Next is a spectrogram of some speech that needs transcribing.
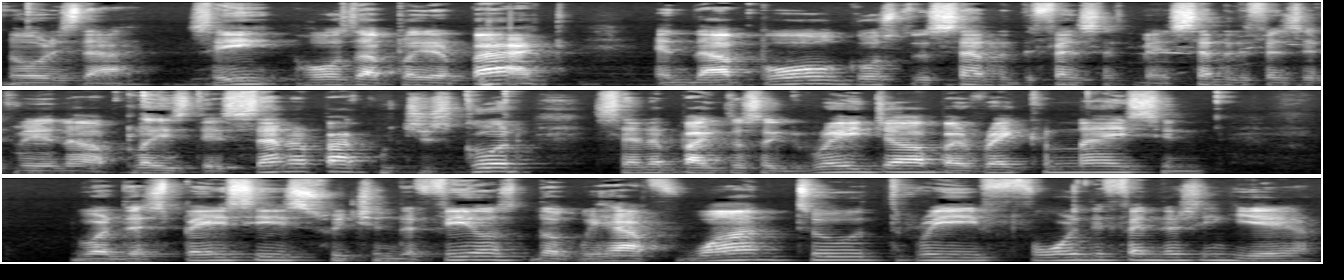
Notice that. See? Holds that player back. And that ball goes to the center defensive mid. Center defensive mid now plays the center back, which is good. Center back does a great job by recognizing where the space is, switching the fields. Look, we have one, two, three, four defenders in here,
